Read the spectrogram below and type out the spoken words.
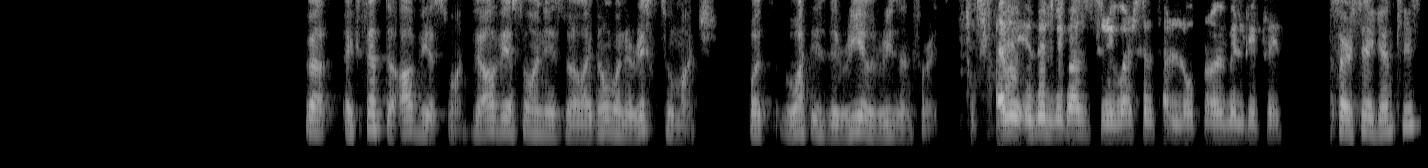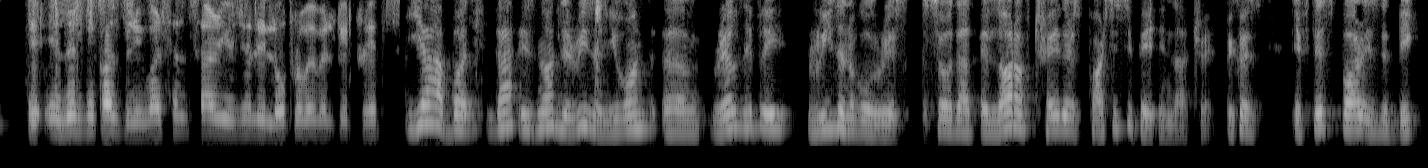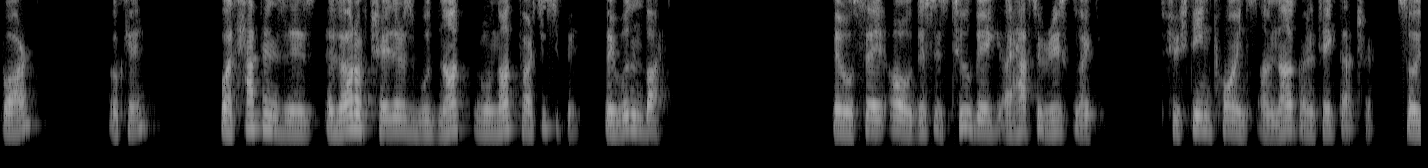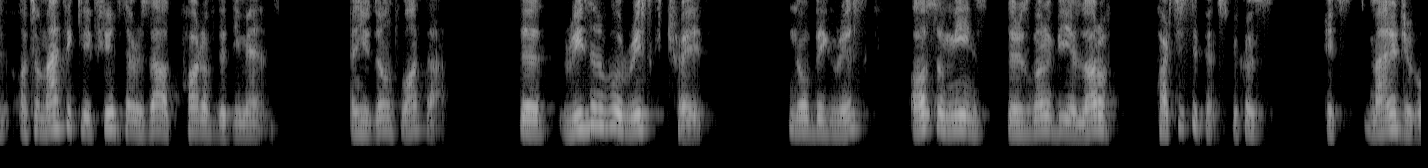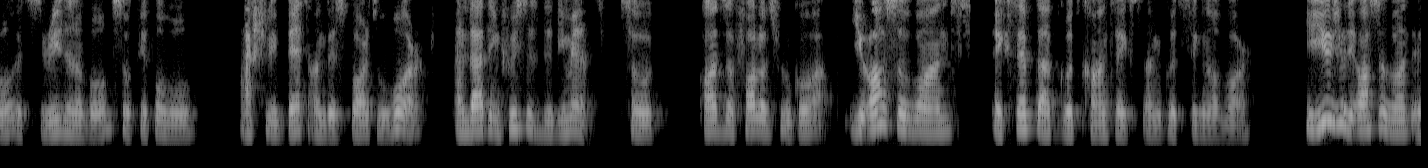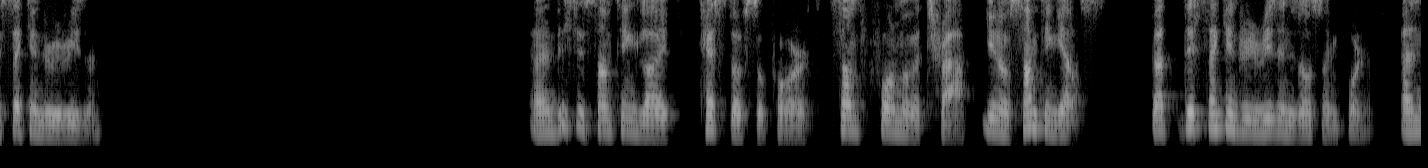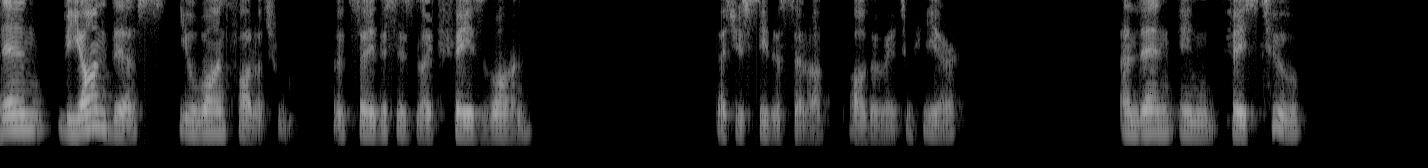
Well, except the obvious one. The obvious one is, well, I don't want to risk too much but what is the real reason for it? I mean, is it because reversals are low probability trades? Sorry, say again, please. Is it because reversals are usually low probability trades? Yeah, but that is not the reason. You want a relatively reasonable risk so that a lot of traders participate in that trade. Because if this bar is the big bar, okay, what happens is a lot of traders would not will not participate. They wouldn't buy they will say, oh, this is too big. I have to risk like 15 points. I'm not going to take that trade. So it automatically filters out part of the demand. And you don't want that. The reasonable risk trade, no big risk, also means there's going to be a lot of participants because it's manageable, it's reasonable. So people will actually bet on this bar to work. And that increases the demand. So odds of follow through go up. You also want except that good context and good signal bar. You usually also want a secondary reason. And this is something like test of support, some form of a trap, you know, something else. But this secondary reason is also important. And then beyond this, you want follow through. Let's say this is like phase one, that you see the setup all the way to here. And then in phase two,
